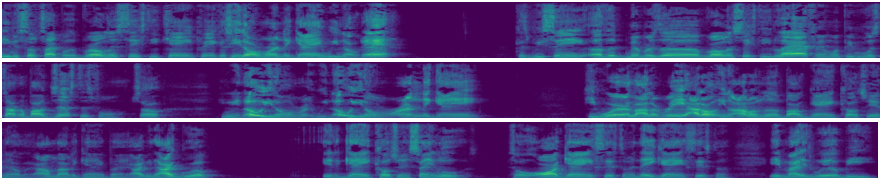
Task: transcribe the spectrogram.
he was some type of rolling 60 kingpin because he don't run the game. We know that. Because we seen other members of Rolling 60 laughing when people was talking about justice for him. So we know he don't we know he don't run the game. He wear a lot of red. I don't, you know, I don't know about gang culture in LA. I'm not a gang bang. I mean, I grew up in a gang culture in St. Louis. So our gang system and their gang system, it might as well be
